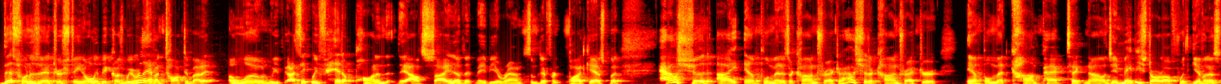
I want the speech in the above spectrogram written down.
this one is interesting only because we really haven't talked about it alone. We I think we've hit upon the outside of it maybe around some different podcasts, but how should I implement as a contractor? How should a contractor implement compact technology? And maybe start off with giving us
